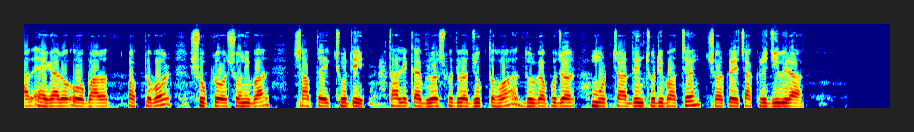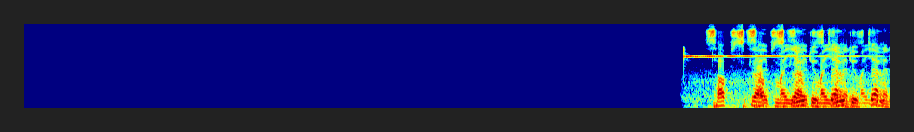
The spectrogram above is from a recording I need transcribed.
আর এগারো ও বারো অক্টোবর, শুক্র ও শনিবার সাপ্তাহিক ছুটি। তালিকায় বৃহস্পতিবার যুক্ত হওয়া দুর্গাপূজার মোট চার দিন ছুটি পাচ্ছেন সরকারি চাকরিজীবীরা। Subscribe my YouTube channel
